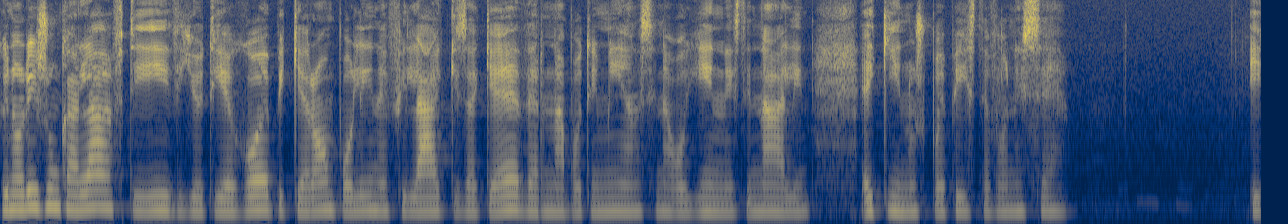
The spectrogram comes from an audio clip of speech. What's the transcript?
Γνωρίζουν καλά αυτοί οι ίδιοι ότι εγώ επί καιρών πολύ είναι φυλάκιζα και έδερνα από τη μίαν συναγωγήνη στην άλλη εκείνους που επίστευον εισέ. 20.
